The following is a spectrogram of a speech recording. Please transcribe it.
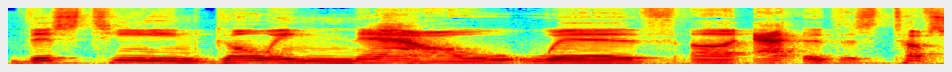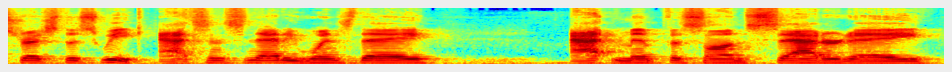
this team going now with uh, at uh, this tough stretch this week at Cincinnati Wednesday, at Memphis on Saturday?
